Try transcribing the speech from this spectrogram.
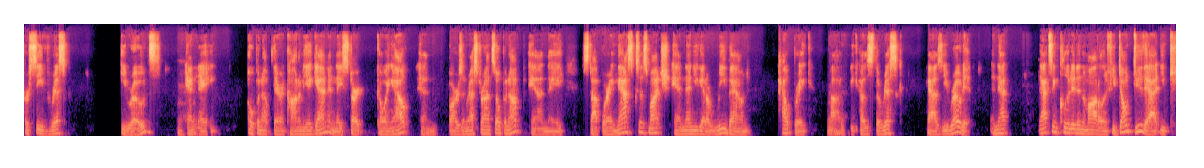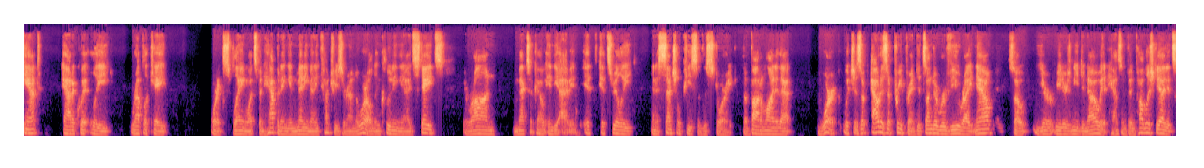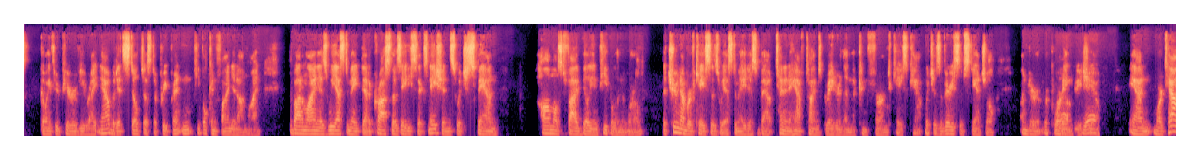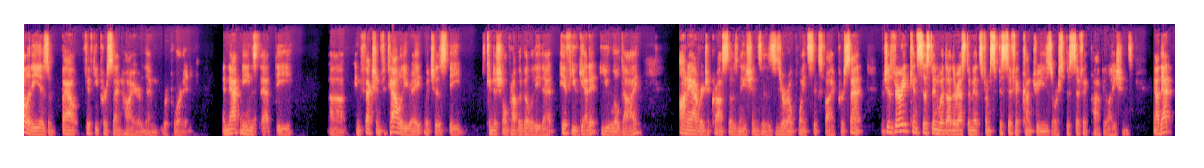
perceived risk erodes mm-hmm. and they open up their economy again and they start going out and bars and restaurants open up and they stop wearing masks as much and then you get a rebound outbreak uh, mm-hmm. because the risk has eroded and that that's included in the model and if you don't do that you can't adequately replicate or explain what's been happening in many, many countries around the world, including the United States, Iran, Mexico, India. I mean, it, it's really an essential piece of the story. The bottom line of that work, which is out as a preprint, it's under review right now. So your readers need to know it hasn't been published yet. It's going through peer review right now, but it's still just a preprint and people can find it online. The bottom line is we estimate that across those 86 nations, which span almost 5 billion people in the world. The true number of cases we estimate is about 10 and a half times greater than the confirmed case count, which is a very substantial under-reporting wow. ratio. Yeah. And mortality is about 50% higher than reported. And that means that the uh, infection fatality rate, which is the conditional probability that if you get it, you will die, on average across those nations is 0.65% which is very consistent with other estimates from specific countries or specific populations. Now, that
